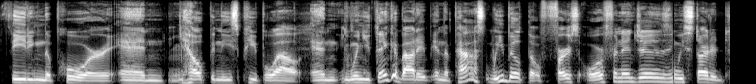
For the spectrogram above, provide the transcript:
feeding the poor and helping these people out. And when you think about it, in the past, we built the first orphanages, we started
